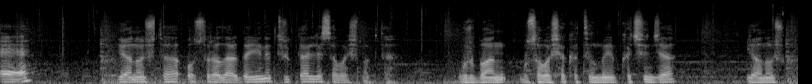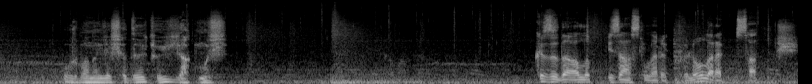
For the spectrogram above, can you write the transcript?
Ee? Yanoş da o sıralarda yine Türklerle savaşmakta. Urban bu savaşa katılmayıp kaçınca Yanoş Urban'ın yaşadığı köyü yakmış. Kızı da alıp Bizanslılara köle olarak mı satmış?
